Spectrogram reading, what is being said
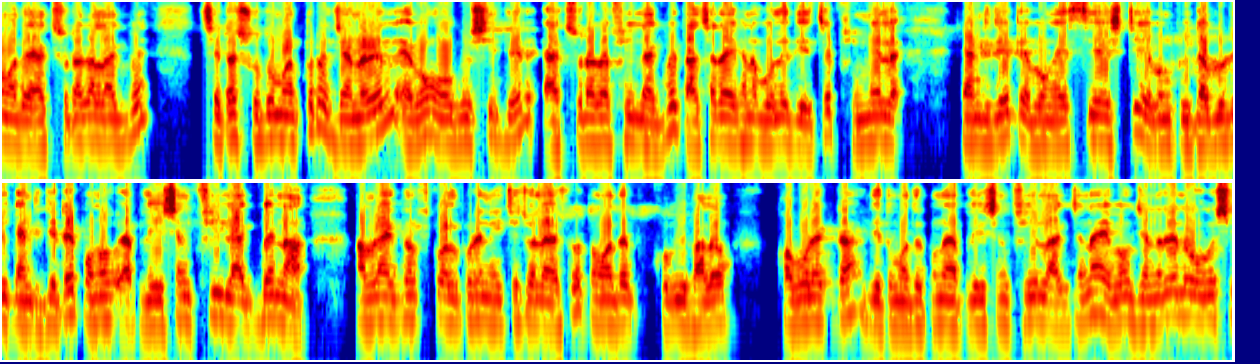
আমাদের একশো টাকা লাগবে। সেটা শুধুমাত্র জেনারেল এবং ওবিসি দের একশো টাকা ফি লাগবে। তাছাড়া এখানে বলে দিয়েছে ফিমেল ক্যান্ডিডেট এবং এসসি এসটি এবং পিডাব্লিউডি ক্যান্ডিডেটের কোনো অ্যাপ্লিকেশন ফি লাগবে না। আমরা একদম স্ক্রল করে নিচে চলে আসব। তোমাদের খুবই ভালো খবর একটা যে তোমাদের কোনো অ্যাপ্লিকেশন ফি লাগছে না এবং জেনারেল ওবিসি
